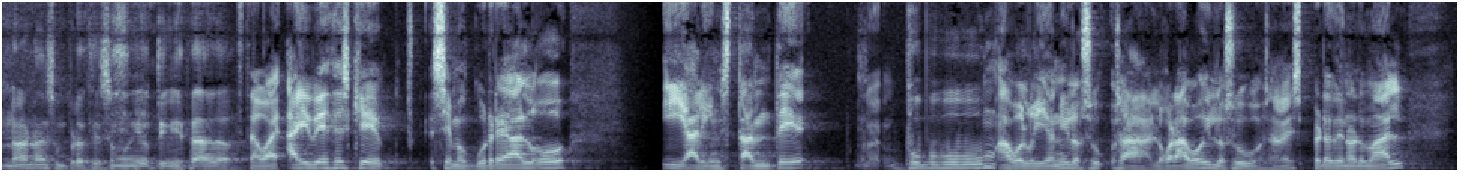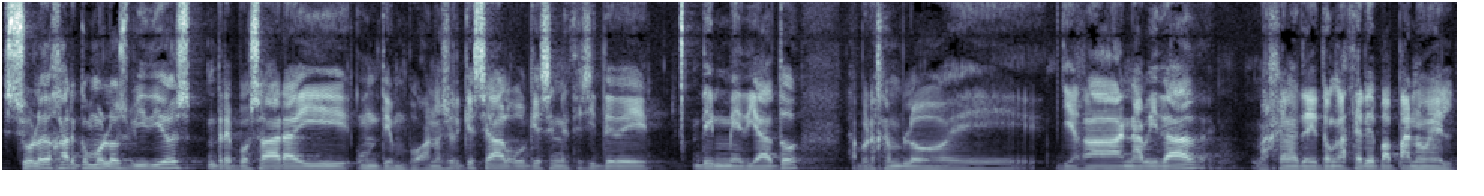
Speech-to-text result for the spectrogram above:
no, no, es un proceso muy optimizado. Está guay. Hay veces que se me ocurre algo y al instante pum, pum, pum, pum, hago el guion y lo subo, o sea, lo grabo y lo subo, ¿sabes? Pero de normal suelo dejar como los vídeos reposar ahí un tiempo, a no ser que sea algo que se necesite de, de inmediato. O sea, por ejemplo, eh, llega Navidad, imagínate, tengo que hacer de Papá Noel,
